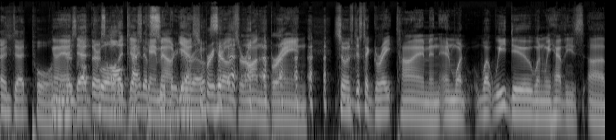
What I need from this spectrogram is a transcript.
and Deadpool. I mean, and there's all- Deadpool all that just came out. Yeah, superheroes. superheroes are on the brain. So it's just a great time. And, and what what we do when we have these uh,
